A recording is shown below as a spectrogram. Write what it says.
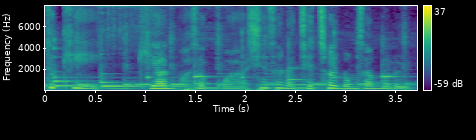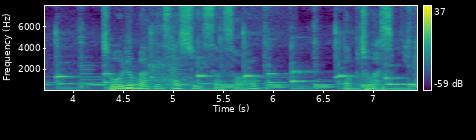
특히 귀한 버섯과 신선한 제철 농산물을 저렴하게 살 수 있어서 너무 좋았습니다.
